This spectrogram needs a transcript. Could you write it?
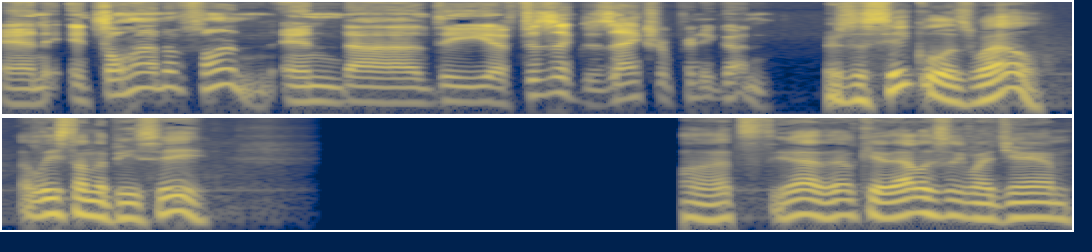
And it's a lot of fun, and uh, the uh, physics is actually pretty good. There's a sequel as well, at least on the PC. Oh, that's yeah. Okay, that looks like my jam.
